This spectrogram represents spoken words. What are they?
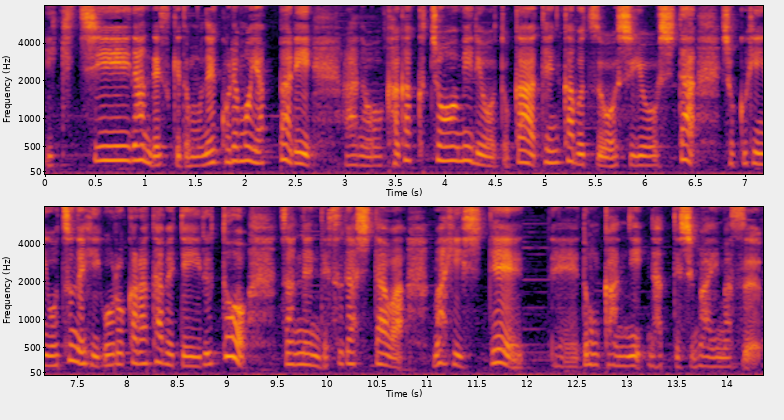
生き地なんですけどもねこれもやっぱりあの化学調味料とか添加物を使用した食品を常日頃から食べていると残念ですが舌は麻痺して、えー、鈍感になってしまいます。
